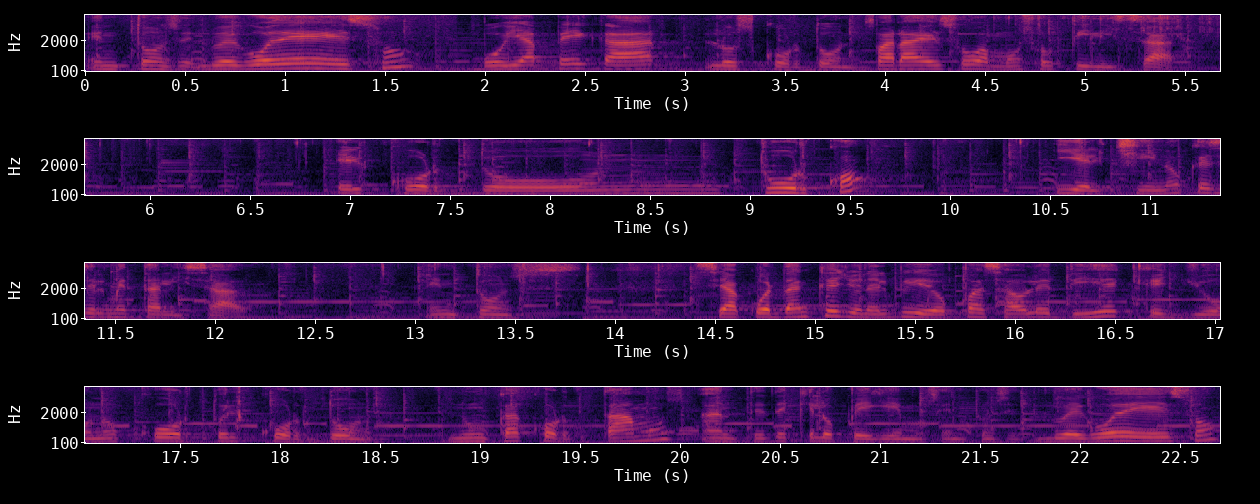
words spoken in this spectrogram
Entonces, luego de eso voy a pegar los cordones. Para eso vamos a utilizar el cordón turco y el chino que es el metalizado. Entonces, ¿se acuerdan que yo en el video pasado les dije que yo no corto el cordón? Nunca cortamos antes de que lo peguemos. Entonces, luego de eso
